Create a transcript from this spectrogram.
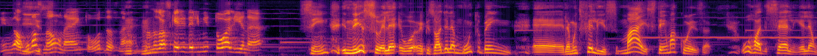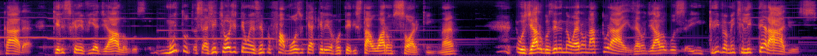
Em algumas Isso. não, né? Em todas, né? Uhum. Pelo menos acho que ele delimitou ali, né? Sim, e nisso ele é, o episódio ele é muito bem, é, ele é muito feliz. Mas tem uma coisa, o Rod Selling ele é um cara que ele escrevia diálogos muito. A gente hoje tem um exemplo famoso que é aquele roteirista Aaron Sorkin, né? Os diálogos dele não eram naturais, eram diálogos incrivelmente literários,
